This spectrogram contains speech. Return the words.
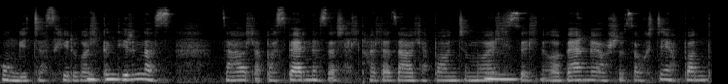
хүн гэж бас хэрэг болдог. Тэр нь бас заавал бас байрнаасаа шалтгаалаа заавал Японд ч юм уу эсвэл нөгөө байнгын оршин суугчийн Японд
